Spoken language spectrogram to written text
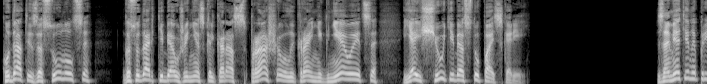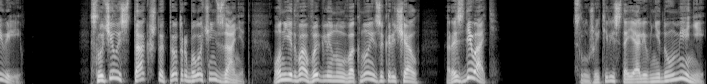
«Куда ты засунулся? Государь тебя уже несколько раз спрашивал и крайне гневается. Я ищу тебя, ступай скорей». Замятина привели. Случилось так, что Петр был очень занят. Он едва выглянул в окно и закричал — Раздевать!» Служители стояли в недоумении,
